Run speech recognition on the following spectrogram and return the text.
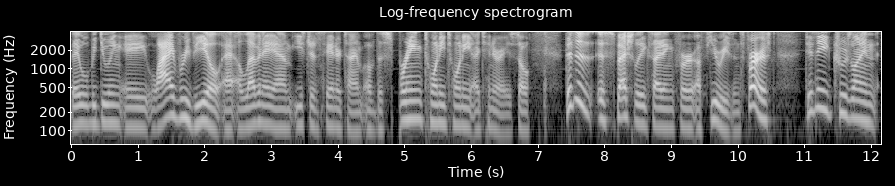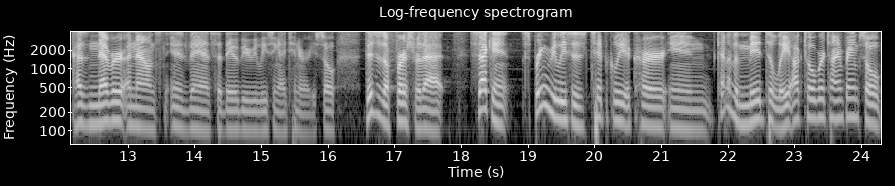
they will be doing a live reveal at 11 a.m. Eastern Standard Time of the spring 2020 itineraries. So, this is especially exciting for a few reasons. First, Disney Cruise Line has never announced in advance that they would be releasing itineraries. So, this is a first for that. Second, spring releases typically occur in kind of the mid to late October timeframe. So,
